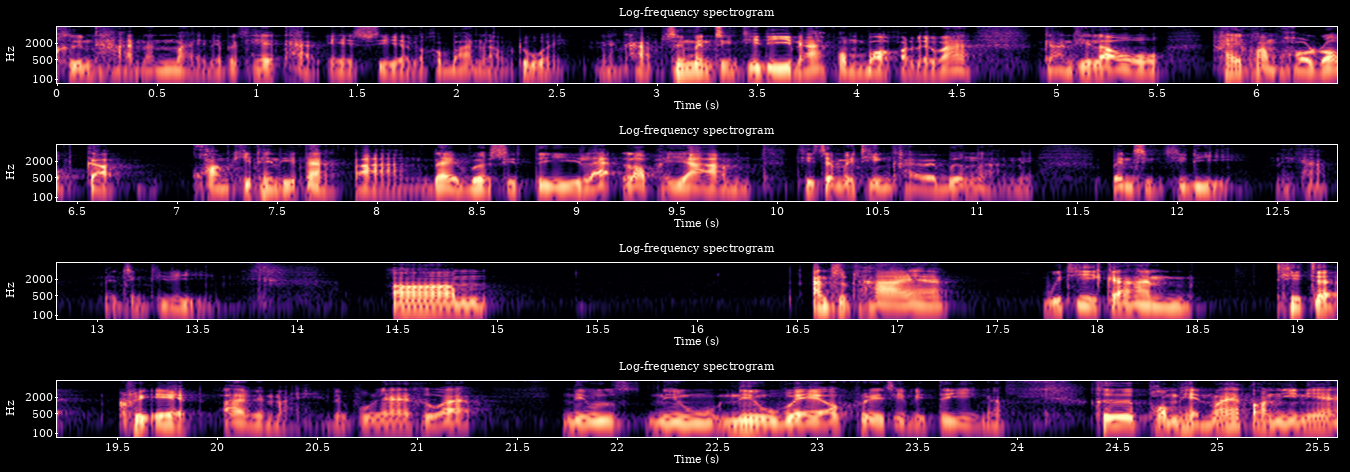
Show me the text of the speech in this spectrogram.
พื้นฐานอันใหม่ในประเทศแถบเอเชีย แล้วก็บ้านเราด้วยนะครับซึ่งเป็นสิ่งที่ดีนะ ผมบอกก่อนเลยว่า การที่เราให้ความเคารพกับความคิดเห็นที่แตกต่าง diversity และเราพยายามที่จะไม่ทิ้งใครไว้เบื้องหลังเนี่ยเป็นสิ่งที่ดีนะครับเป็นสิ่งที่ดี อันสุดท้ายฮะวิธีการที่จะ create อะไรใหม่ๆ หรือพูดง่ายๆคือว่า new new new way of creativity นะคือผมเห็นว่าตอนนี้เนี่ย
